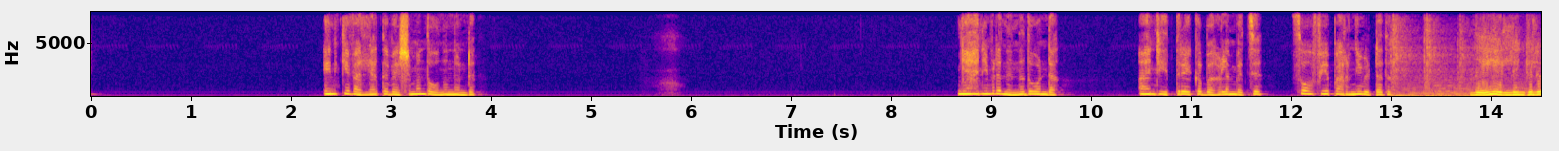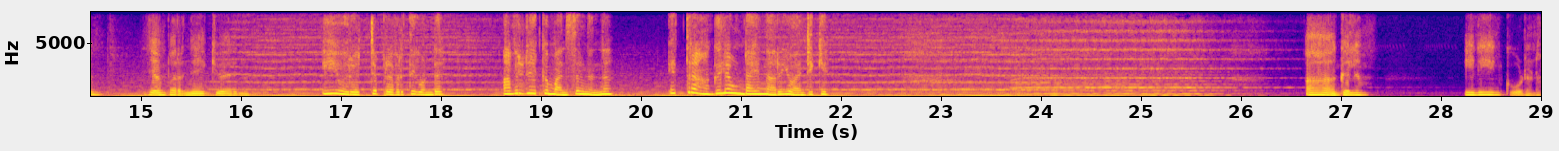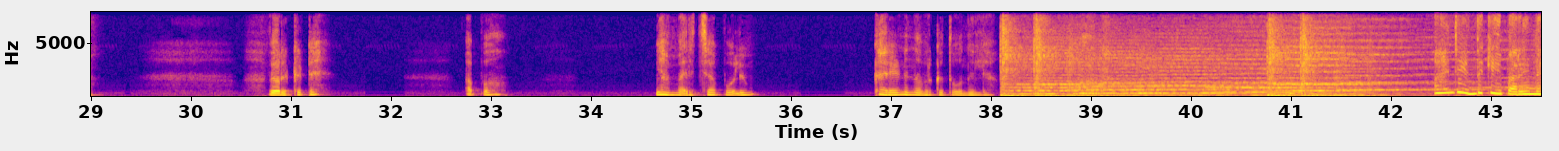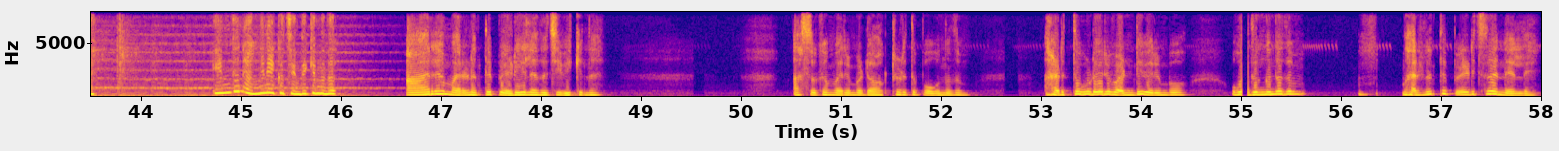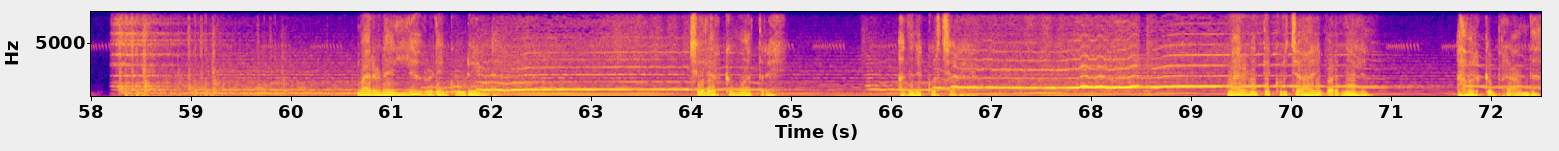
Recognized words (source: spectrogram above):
എനിക്ക് വല്ലാത്ത വിഷമം തോന്നുന്നുണ്ട്. ഞാനിവിടെ നിന്നതുകൊണ്ട് ആന്റി ഇത്രയൊക്കെ ബഹളം വെച്ച് സോഫിയെ പറഞ്ഞു വിട്ടത്. നീ ഇല്ലെങ്കിലും ഞാൻ പറഞ്ഞയക്കുമായിരുന്നു ഈ ഒരൊറ്റ പ്രവൃത്തി കൊണ്ട് അവരുടെയൊക്കെ മനസ്സിൽ നിന്ന് എത്ര അകലം ഉണ്ടായെന്നറിയോ ആന്റിക്ക്? ആ അകലം ഇനിയും കൂടണം. വെറുക്കട്ടെ. അപ്പോ ഞാൻ മരിച്ചാൽ പോലും കരയണമെന്ന് അവർക്ക് തോന്നില്ല. ആന്റി എന്തൊക്കെയാ പറയുന്നേ? എന്തിനാ അങ്ങനെയൊക്കെ ചിന്തിക്കുന്നത്? ആരാ മരണത്തെ പേടിയില്ലാതെ ജീവിക്കുന്നത് അസുഖം വരുമ്പോൾ ഡോക്ടറെ അടുത്ത് പോകുന്നതും അടുത്തുകൂടെ ഒരു വണ്ടി വരുമ്പോൾ ഒതുങ്ങുന്നതും മരണത്തെ പേടിച്ചു തന്നെയല്ലേ? മരണം എല്ലാവരുടെയും കൂടെയുണ്ട്. ചിലർക്ക് മാത്രമേ അതിനെക്കുറിച്ച് അറിയൂ മരണത്തെക്കുറിച്ച് ആര് പറഞ്ഞാലും അവർക്ക് ഭ്രാന്ത.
